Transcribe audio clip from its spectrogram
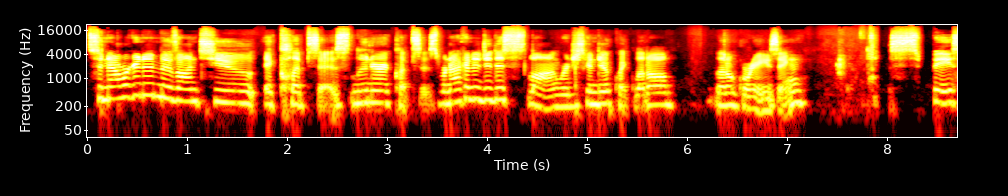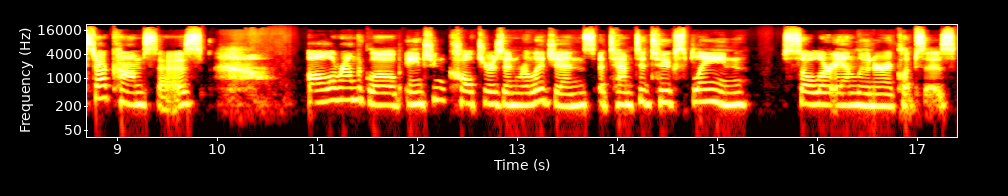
So now we're going to move on to eclipses, lunar eclipses. We're not going to do this long. We're just going to do a quick little little grazing. Space.com says all around the globe, ancient cultures and religions attempted to explain solar and lunar eclipses.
